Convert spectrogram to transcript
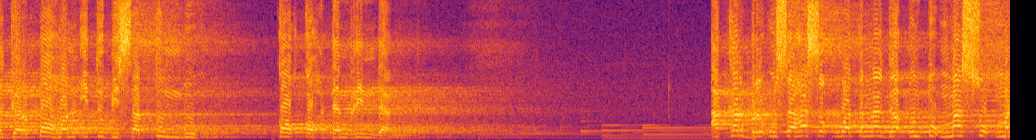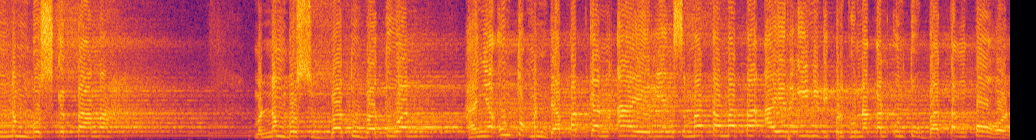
agar pohon itu bisa tumbuh kokoh dan rindang. Akar berusaha sekuat tenaga untuk masuk menembus ke tanah menembus batu-batuan hanya untuk mendapatkan air yang semata-mata air ini dipergunakan untuk batang pohon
